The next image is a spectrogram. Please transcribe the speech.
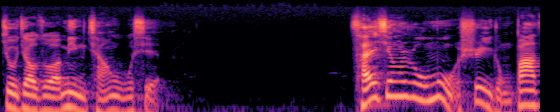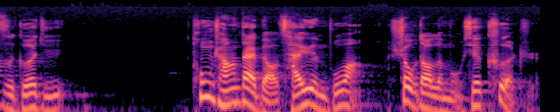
就叫做命强无泄。财星入木是一种八字格局，通常代表财运不旺。受到了某些克制，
